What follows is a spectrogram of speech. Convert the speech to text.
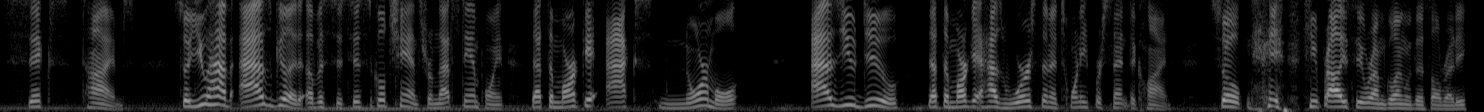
Six times. So, you have as good of a statistical chance from that standpoint that the market acts normal as you do that the market has worse than a 20% decline. So you probably see where I'm going with this already,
